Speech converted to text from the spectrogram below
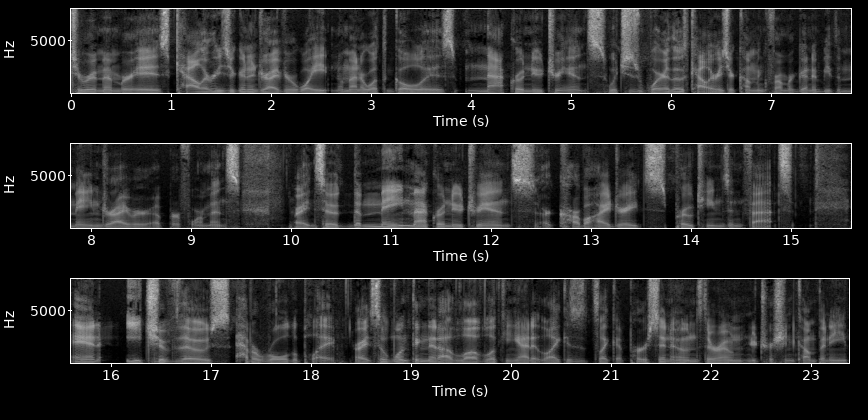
to remember is calories are going to drive your weight no matter what the goal is. Macronutrients, which is where those calories are coming from, are going to be the main driver of performance. Right? So the main macronutrients are carbohydrates, proteins, and fats. And each of those have a role to play, right? So one thing that I love looking at it like is it's like a person owns their own nutrition company.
